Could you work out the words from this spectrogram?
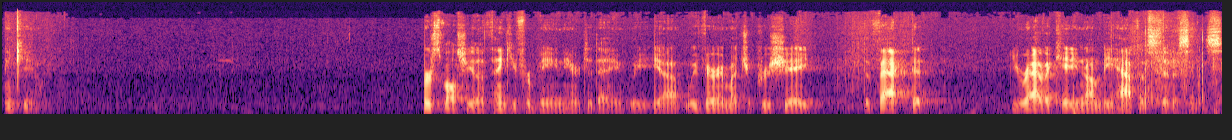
Thank you. First of all, Sheila, thank you for being here today. We, uh, we very much appreciate the fact that you're advocating on behalf of citizens,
